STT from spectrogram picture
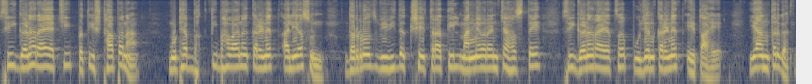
श्री गणरायाची प्रतिष्ठापना मोठ्या भक्तिभावानं करण्यात आली असून दररोज विविध क्षेत्रातील मान्यवरांच्या हस्ते श्री गणरायाचं पूजन करण्यात येत आहे. या अंतर्गत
